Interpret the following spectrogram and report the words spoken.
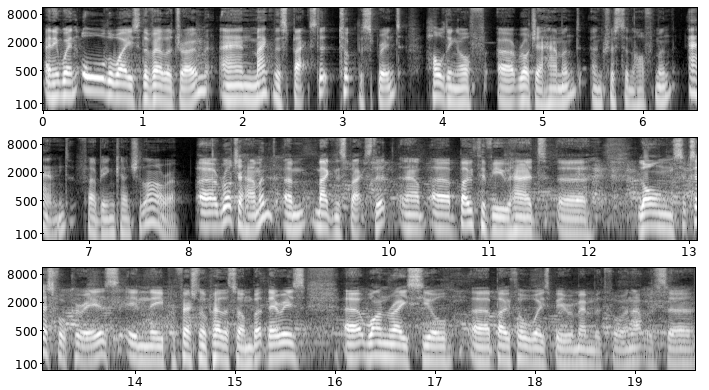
and it went all the way to the velodrome. And Magnus Backstedt took the sprint, holding off uh, Roger Hammond and Tristan Hoffman and Fabian Cancellara. Uh, Roger Hammond, um, Magnus Backstedt. Now, uh, both of you had uh, long, successful careers in the professional peloton, but there is uh, one race you'll uh, both always be remembered for, and that was uh,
